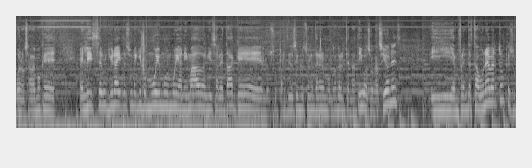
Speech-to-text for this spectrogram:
bueno, sabemos que el Leeds United es un equipo muy, muy, muy animado en irse al ataque. Sus partidos siempre suelen tener un montón de alternativas, ocasiones. Y enfrente estaba un Everton que sus,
